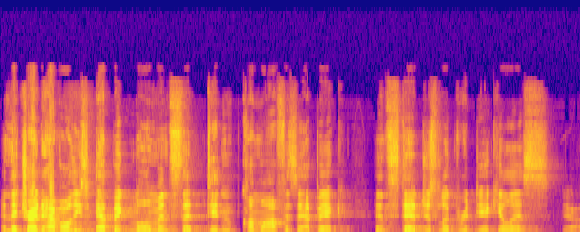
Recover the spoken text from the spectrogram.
And they tried to have all these epic moments that didn't come off as epic, instead just looked ridiculous. yeah.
